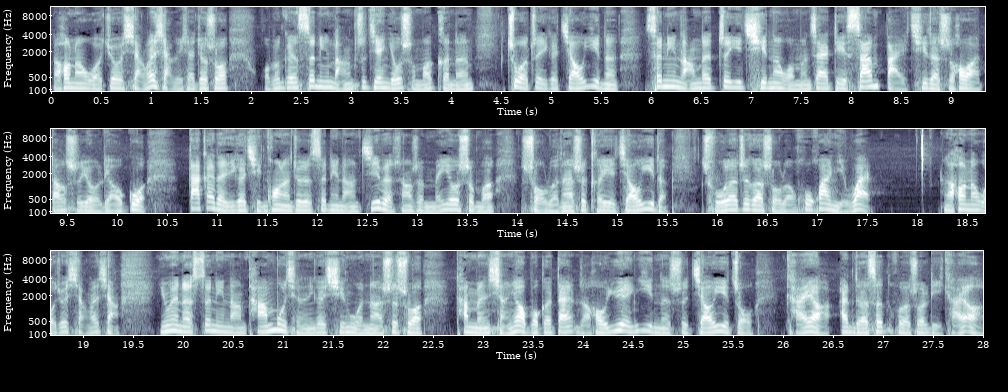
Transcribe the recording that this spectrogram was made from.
然后呢，我就想了想一下，就说我们跟森林狼之间有什么可能做这一个交易呢？森林狼的这一期呢，我们在第三百期的时候啊，当时有聊过。大概的一个情况呢，就是森林狼基本上是没有什么首轮呢是可以交易的，除了这个首轮互换以外。然后呢，我就想了想，因为呢，森林狼他目前的一个新闻呢是说，他们想要博格丹，然后愿意呢是交易走凯尔安德森或者说李凯尔，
